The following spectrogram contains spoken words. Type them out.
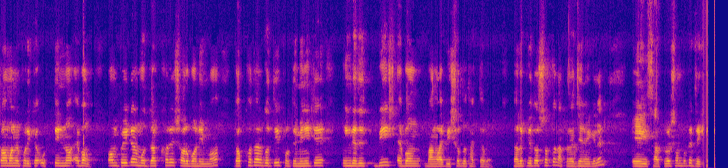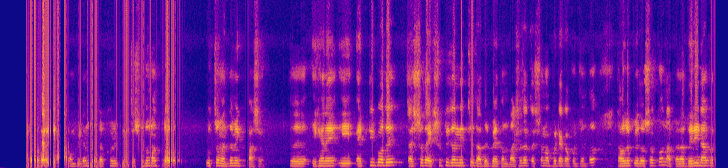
সমমানের পরীক্ষা উত্তীর্ণ এবং কম্পিউটার মুদ্রাক্ষরের সর্বনিম্ন দক্ষতার গতি প্রতি মিনিটে ইংরেজি বিশ এবং বাংলা বিশ শব্দ থাকতে হবে। তাহলে প্রিয় দর্শকগণ আপনারা জেনে গেলেন, এই সার্কুলার সম্পর্কে দেখে কম্পিউটার মুদ্রাক্ষরিক দিয়েছে শুধুমাত্র উচ্চ মাধ্যমিক পাশে। এখানে এই একটি পদে চারশত একষট্টি জন নিচ্ছে, যাদের বেতন বাইশ হাজার চারশো নব্বই টাকা পর্যন্ত। তাহলে প্রিয় দর্শকগণ আপনারা দেরি না করে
